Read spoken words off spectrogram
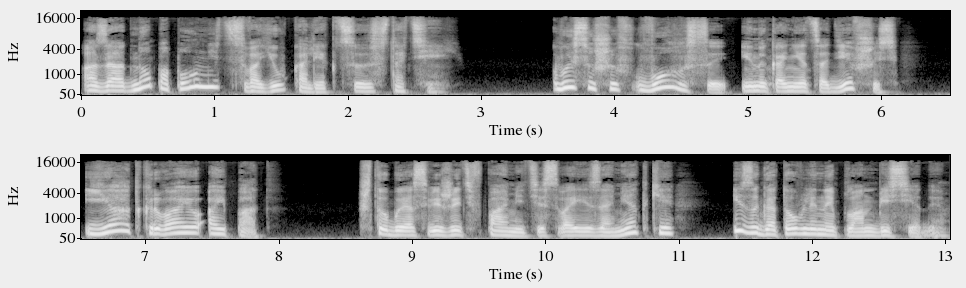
а заодно пополнить свою коллекцию статей. Высушив волосы и наконец одевшись, я открываю iPad, чтобы освежить в памяти свои заметки и заготовленный план беседы.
